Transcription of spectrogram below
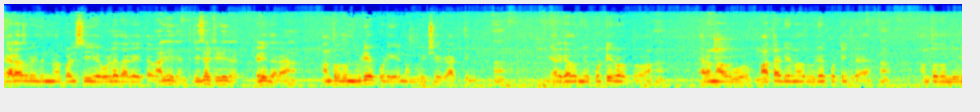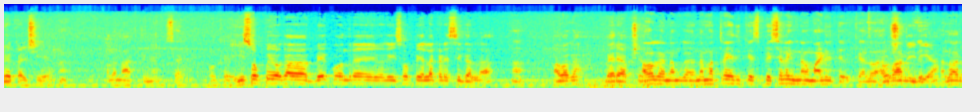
ಯಾರಾದರೂ ಇದನ್ನು ಬಳಸಿ ಒಳ್ಳೇದಾಗೈತ ಆಗಿದೆ ಅಂತ. ರಿಸಲ್ಟ್ ಹೇಳಿದ್ದಾರೆ. ಹೇಳಿದಾರಾ. ಅಂಥದ್ದೊಂದು ವಿಡಿಯೋ ಕೊಡಿ ನಮ್ಮ ವೀಕ್ಷಕರಿಗೆ ಹಾಕ್ತೀನಿ. ಹಾಂ. ಯಾರಿಗಾದ್ರೂ ನೀವು ಕೊಟ್ಟಿರೋದು ಹಾಂ. ಯಾರನ್ನ ಅವ್ರು ಮಾತಾಡಿ ಏನಾದ್ರು ವಿಡಿಯೋ ಕೊಟ್ಟಿದ್ರೆ ಹಾಂ. ಅಂಥದ್ದೊಂದು ವಿಡಿಯೋ ಕಳಿಸಿ ಹಾಂ. ಅದನ್ನು ಹಾಕ್ತೀನಿ. ಸರಿ. ಓಕೆ ಈ ಸೊಪ್ಪು ಇವಾಗ ಬೇಕು ಅಂದರೆ ಇವಾಗ ಈ ಸೊಪ್ಪು ಎಲ್ಲ ಕಡೆ ಸಿಗಲ್ಲ. ಹಾಂ. ಆವಾಗ ಬೇರೆ ಆಪ್ಷನ್ ಅವಾಗ ನಮ್ಗೆ ನಮ್ಮ ಹತ್ರ ಇದಕ್ಕೆ ಸ್ಪೆಷಲಾಗಿ ನಾವು ಮಾಡಿರ್ತೇವೆ. ಕೆಲವು ಹಲವಾರು ಇದೆಯಾ? ಹಲವಾರು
